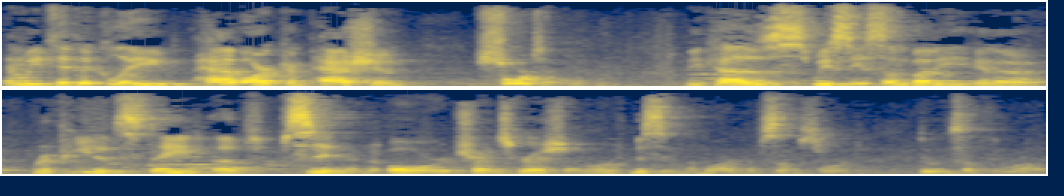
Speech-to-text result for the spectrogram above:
And we typically have our compassion shortened because we see somebody in a repeated state of sin or transgression or missing the mark of some sort, doing something wrong.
